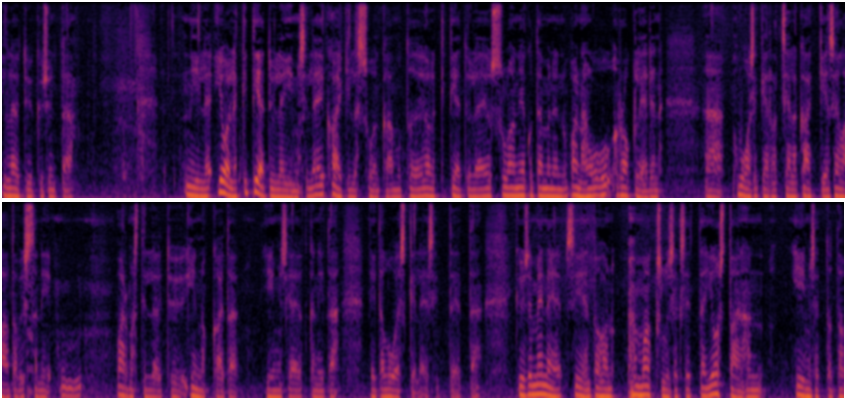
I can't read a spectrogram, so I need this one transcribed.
löytyy kysyntää niille joillekin tietyille ihmisille, ei kaikille suinkaan, mutta joillekin tietyille. Jos sulla on joku tämmöinen vanhan rocklehden ää, vuosikerrat siellä kaikkien selaatavissa, niin varmasti löytyy innokkaita ihmisiä, jotka niitä, niitä lueskelee sitten. Että kyllä se menee siihen tuohon maksulliseksi, että jostainhan ihmiset tota,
